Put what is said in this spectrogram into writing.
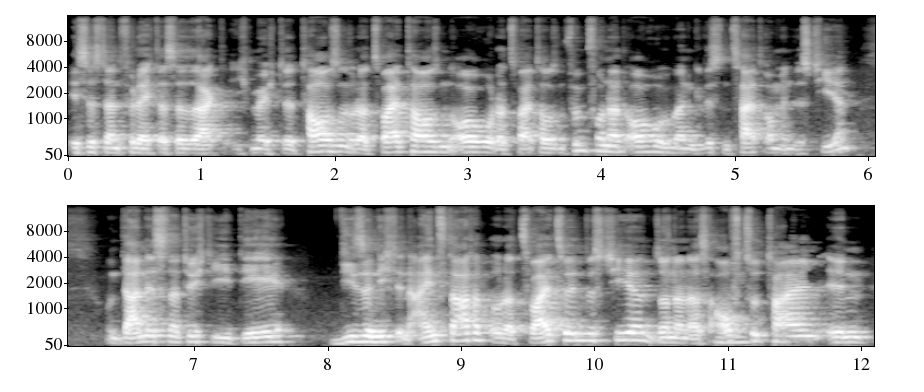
ist es dann vielleicht, dass er sagt, ich möchte 1000 oder 2000 Euro oder 2500 Euro über einen gewissen Zeitraum investieren. Und dann ist natürlich die Idee, diese nicht in ein Startup oder zwei zu investieren, sondern das mhm. aufzuteilen in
